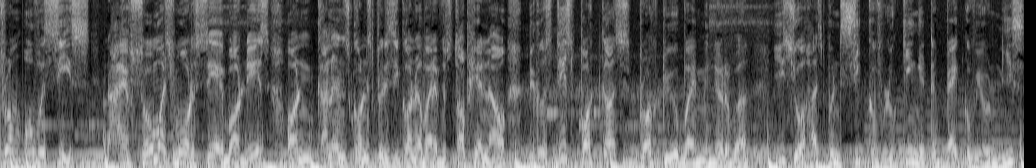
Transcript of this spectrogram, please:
from overseas. Now, I have so much more to say about this on Kanan's Conspiracy Corner, but I have to stop here now because this podcast is brought to you by Minerva. Is your husband sick of looking at the back of your knees?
